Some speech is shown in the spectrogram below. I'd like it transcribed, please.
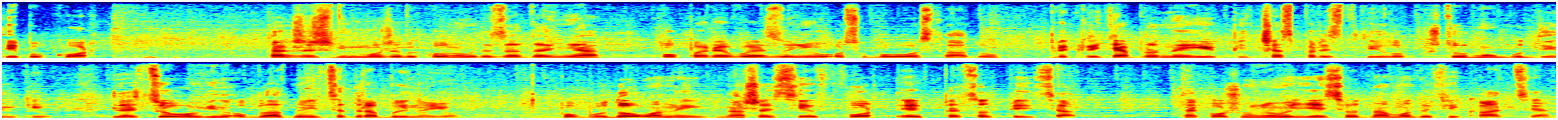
типу КОРТ. Також він може виконувати завдання по перевезенню особового складу, прикриття бронею під час перестрілок, штурму будинків. Для цього він обладнується драбиною. Побудований на шасі Ford F550. Також у нього є одна модифікація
